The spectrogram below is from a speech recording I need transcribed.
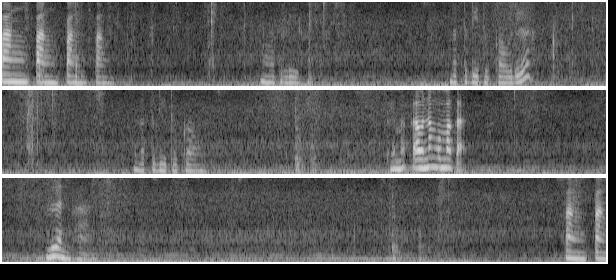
ปังปังปังปังลอตเตอรี่ค่ะ ลอตเตอรี่ตัวเก่าเด้อลอตเตอรี่ตัวเก่าใครมาเก่าน้ำบ่มากะเลื่อนผ่านปังปัง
